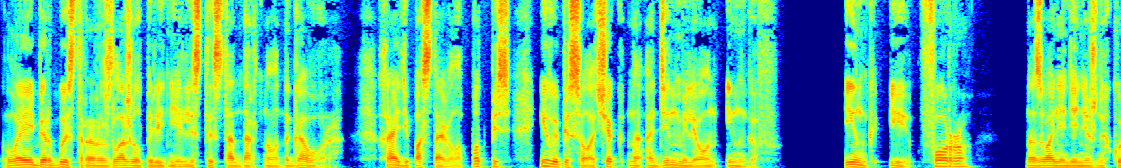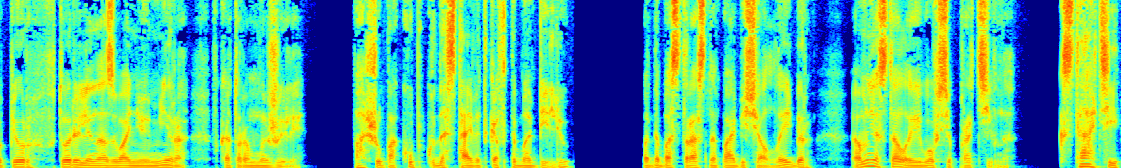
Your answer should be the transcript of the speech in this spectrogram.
Лейбер быстро разложил перед ней листы стандартного договора. Хайди поставила подпись и выписала чек на 1 миллион ингов. Инг и Форро, названия денежных купюр, вторили названию мира, в котором мы жили. «Вашу покупку доставят к автомобилю», — подобострастно пообещал Лейбер, а мне стало и вовсе противно. «Кстати,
